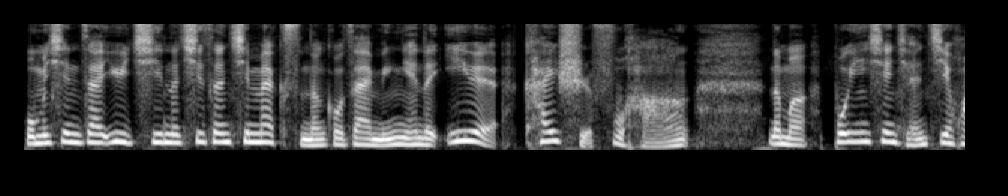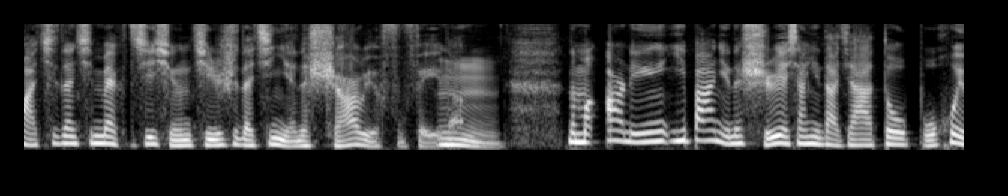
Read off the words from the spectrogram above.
我们现在预期呢，七三七 MAX 能够在明年的一月开始复航。那么波音先前计划七三七 MAX 机型其实是在今年的十二月复飞的。嗯。那么二零一八年的十月，相信大家都不会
